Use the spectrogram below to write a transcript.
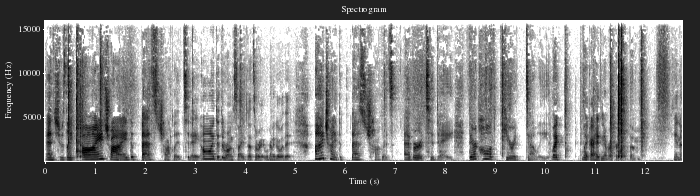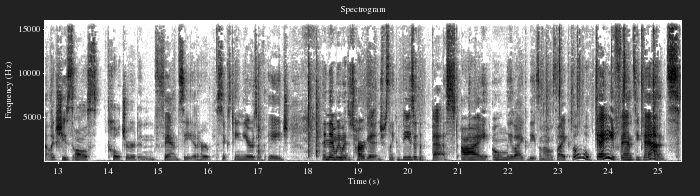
and she was like, I tried the best chocolate today. Oh, I did the wrong side. That's all right. We're going to go with it. I tried the best chocolates ever today. They're called Ghirardelli. Like, like I had never heard of them. You know, like she's all cultured and fancy at her 16 years of age. And then we went to Target and she was like, These are the best. I only like these. And I was like, Oh, okay, fancy pants.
